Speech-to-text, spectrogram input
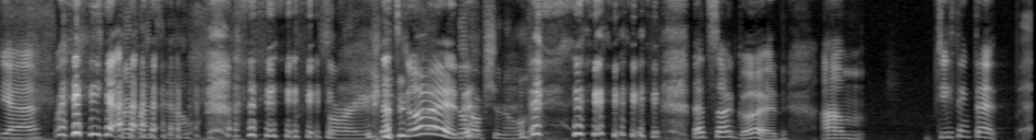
Yeah. yeah. we're friends now. Sorry. That's good. Not optional. That's so good. Um, do you think that uh,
